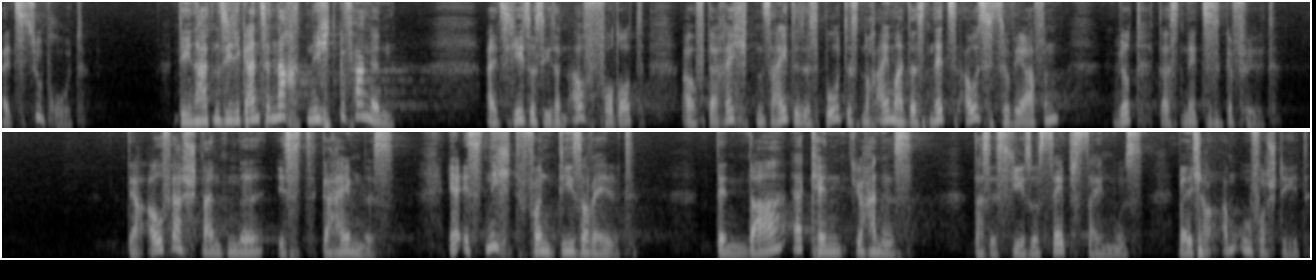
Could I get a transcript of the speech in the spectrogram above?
als Zubrot. Den hatten sie die ganze Nacht nicht gefangen. Als Jesus sie dann auffordert, auf der rechten Seite des Bootes noch einmal das Netz auszuwerfen, wird das Netz gefüllt. Der Auferstandene ist Geheimnis. Er ist nicht von dieser Welt. Denn da erkennt Johannes, dass es Jesus selbst sein muss, welcher am Ufer steht.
